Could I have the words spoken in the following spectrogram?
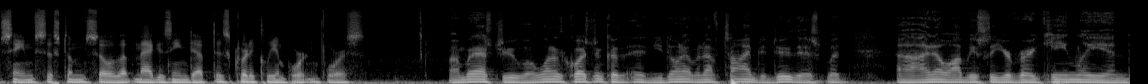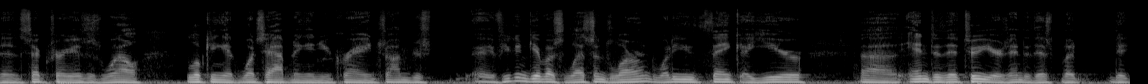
same systems. So that magazine depth is critically important for us. I'm going to ask you uh, one other question, because you don't have enough time to do this, but uh, I know obviously you're very keenly, and uh, the Secretary is as well, looking at what's happening in Ukraine. So I'm just, if you can give us lessons learned, what do you think a year uh, into the, two years into this, but that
